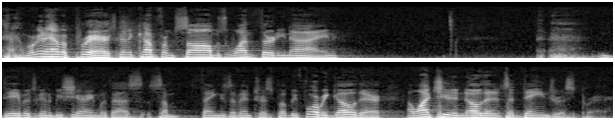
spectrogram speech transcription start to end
We're going to have a prayer. It's going to come from Psalms 139. David's going to be sharing with us some things of interest. But before we go there, I want you to know that it's a dangerous prayer.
